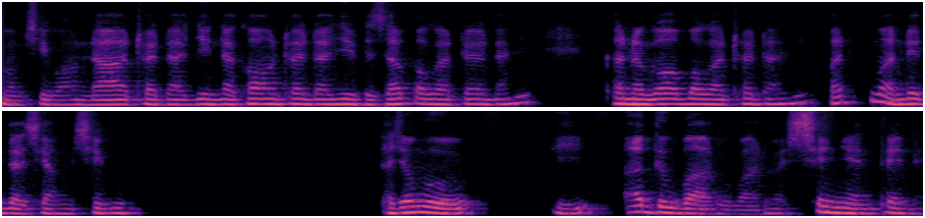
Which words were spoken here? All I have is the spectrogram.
မှမရှိပါဘူးနားထွက်တာကြီးနှာခေါင်းထွက်တာကြီးပါးစပ်ပေါက်ကထွက်တာကြီးခန္ဓာကိုယ်ပေါက်ကထွက်တာကြီးဘာမှနှစ်သက်ဆရာမရှိဘူးဒါကြောင့်မို့ဒီအတုပါတို့ပါတော့ဆင်ញင်တဲ့နေ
